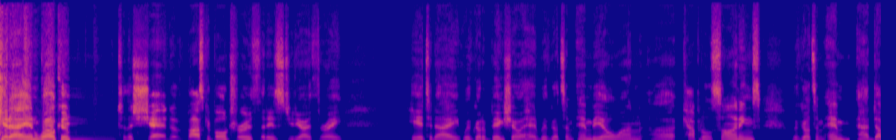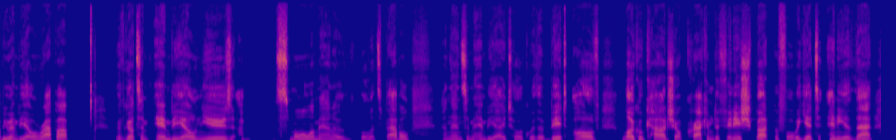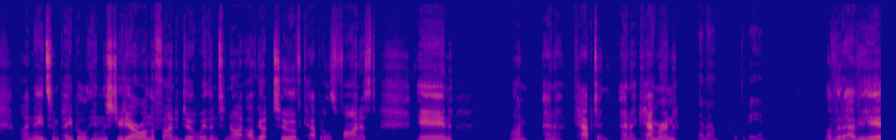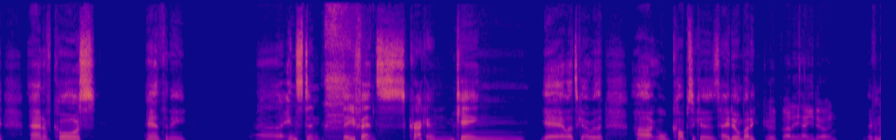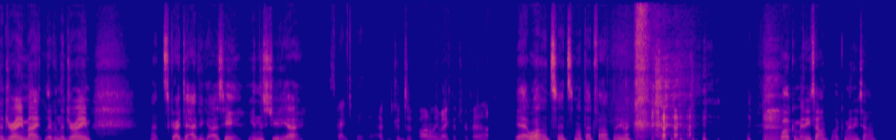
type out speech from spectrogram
G'day and welcome to the shed of basketball truth that is Studio 3. Here today, we've got a big show ahead. We've got some NBL one uh, capital signings. We've got some M- uh, WNBL wrap up. We've got some NBL news, a small amount of bullets babble, and then some NBA talk with a bit of local card shop crack 'em to finish. But before we get to any of that, I need some people in the studio or on the phone to do it with. And tonight I've got two of Capital's finest in one, Anna Captain, Anna Cameron. Hey Mel, good to be here. Lovely to have you here. And of course, Anthony, uh, instant defense, Kraken King. Yeah, let's go with it. Uh, all Copsicas. How you doing, buddy? Good, buddy. How you doing? Living the dream, mate. Living the dream. It's great to have you guys here in the studio. It's great to be here. Yeah, good to finally make the trip out. Yeah, well, it's it's not that far, but anyway. welcome anytime. Welcome anytime.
